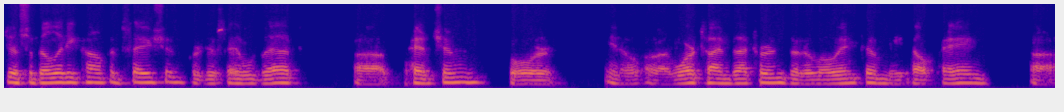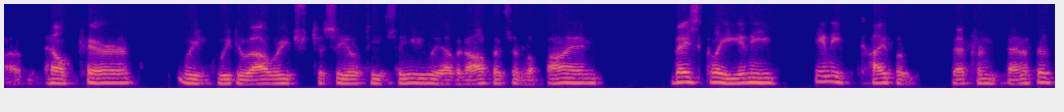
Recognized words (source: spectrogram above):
disability compensation for disabled vets, uh, pension for, you know, uh, wartime veterans that are low income, need help paying, uh, health care. We, we do outreach to COTC. We have an office in La Pine. Basically, any, any type of veteran benefits.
